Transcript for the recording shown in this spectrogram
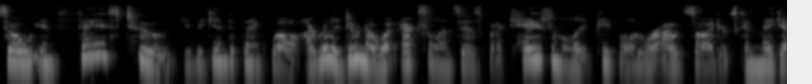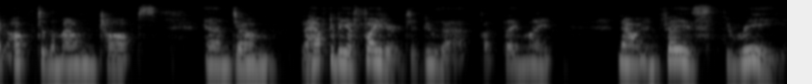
So in phase two, you begin to think, well, I really do know what excellence is, but occasionally people who are outsiders can make it up to the mountaintops. And um, they have to be a fighter to do that, but they might. Now, in phase three,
